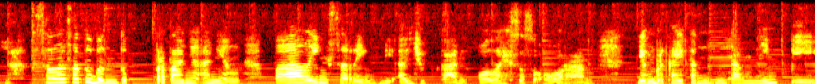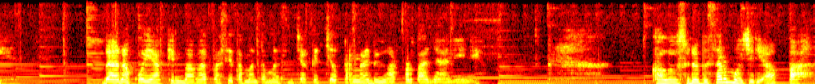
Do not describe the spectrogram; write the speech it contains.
Nah, salah satu bentuk pertanyaan yang paling sering diajukan oleh seseorang yang berkaitan tentang mimpi, dan aku yakin banget pasti teman-teman sejak kecil pernah dengar pertanyaan ini. Kalau sudah besar mau jadi apa?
